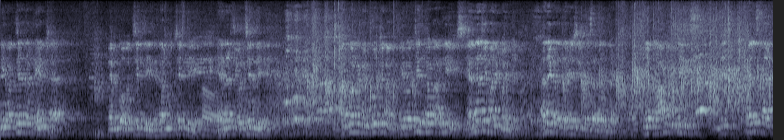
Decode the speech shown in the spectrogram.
మీరు వచ్చేది ఏం సార్ టెంపో వచ్చింది రిథం వచ్చింది ఎనర్జీ వచ్చింది అనుకోని మేము కూర్చున్నాం మీరు వచ్చిన తర్వాత అన్ని ఎనర్జీ మారిపోయింది అదే కదా జయశ్రీ ప్రసాద్ అంటే your long tells that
